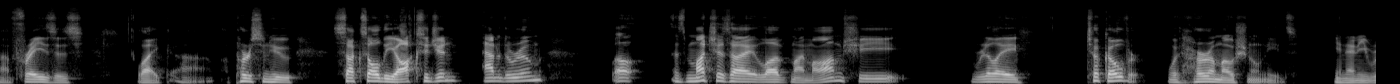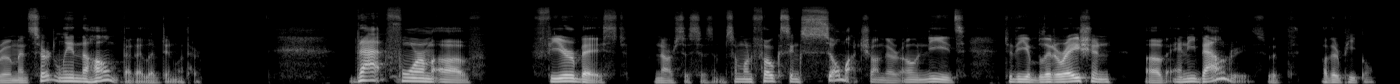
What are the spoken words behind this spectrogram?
uh, phrases like uh, a person who sucks all the oxygen out of the room. Well, as much as I loved my mom, she really took over with her emotional needs in any room and certainly in the home that I lived in with her. That form of fear based narcissism, someone focusing so much on their own needs to the obliteration of any boundaries with other people,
